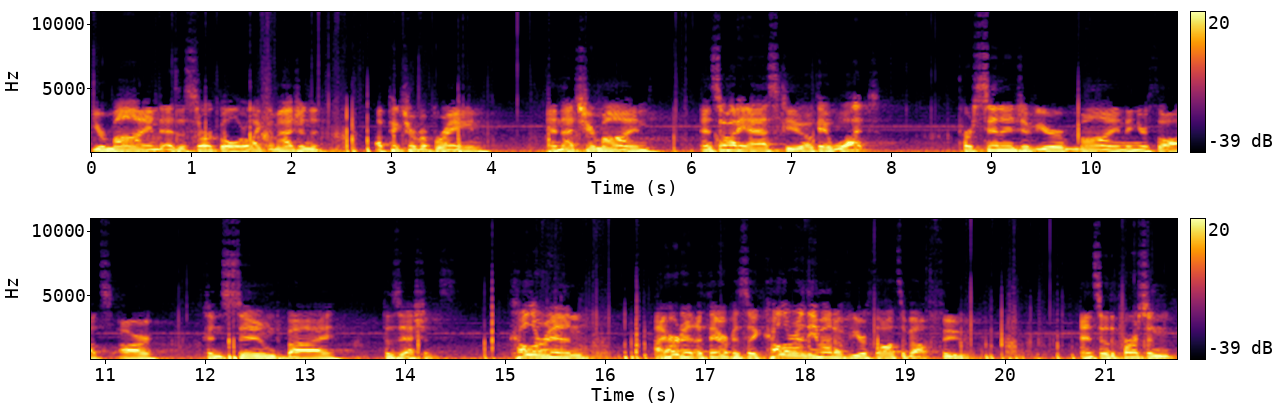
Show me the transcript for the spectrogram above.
your mind as a circle, or like imagine a, a picture of a brain, and that's your mind. And somebody asks you, okay, what percentage of your mind and your thoughts are consumed by possessions? Color in. I heard a therapist say, color in the amount of your thoughts about food. And so the person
